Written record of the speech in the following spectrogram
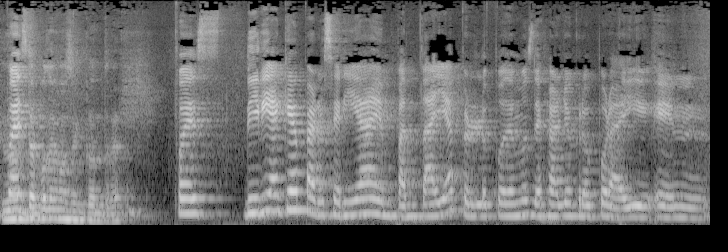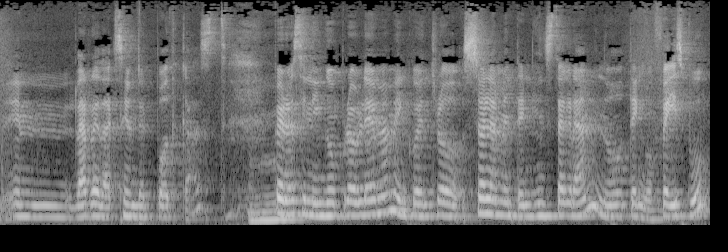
¿Dónde Pues- te podemos encontrar? Pues diría que aparecería en pantalla, pero lo podemos dejar yo creo por ahí en, en la redacción del podcast. Pero sin ningún problema me encuentro solamente en Instagram, no tengo Facebook.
